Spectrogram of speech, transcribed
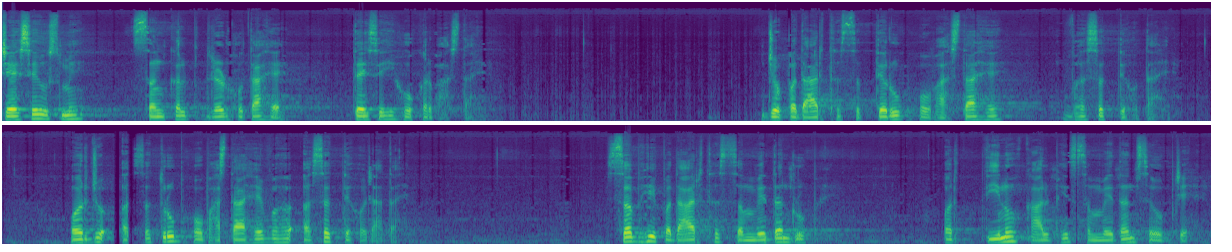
जैसे उसमें संकल्प दृढ़ होता है, तैसे ही होकर भासता है। जो पदार्थ सत्य रूप हो भासता है, वह सत्य होता है। और जो असतरूप हो भासता है, वह असत्य हो जाता है। सभी पदार्थ संवेदन रूप है और तीनों काल भी संवेदन से उपजे हैं।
